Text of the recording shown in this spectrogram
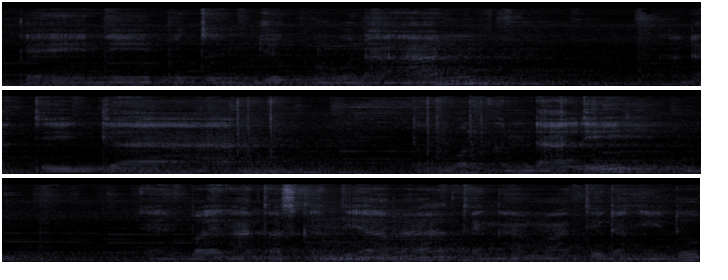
Oke ini petunjuk penggunaan. Ada tiga tombol kendali. Yang paling atas ganti arah tengah mati dan hidup.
